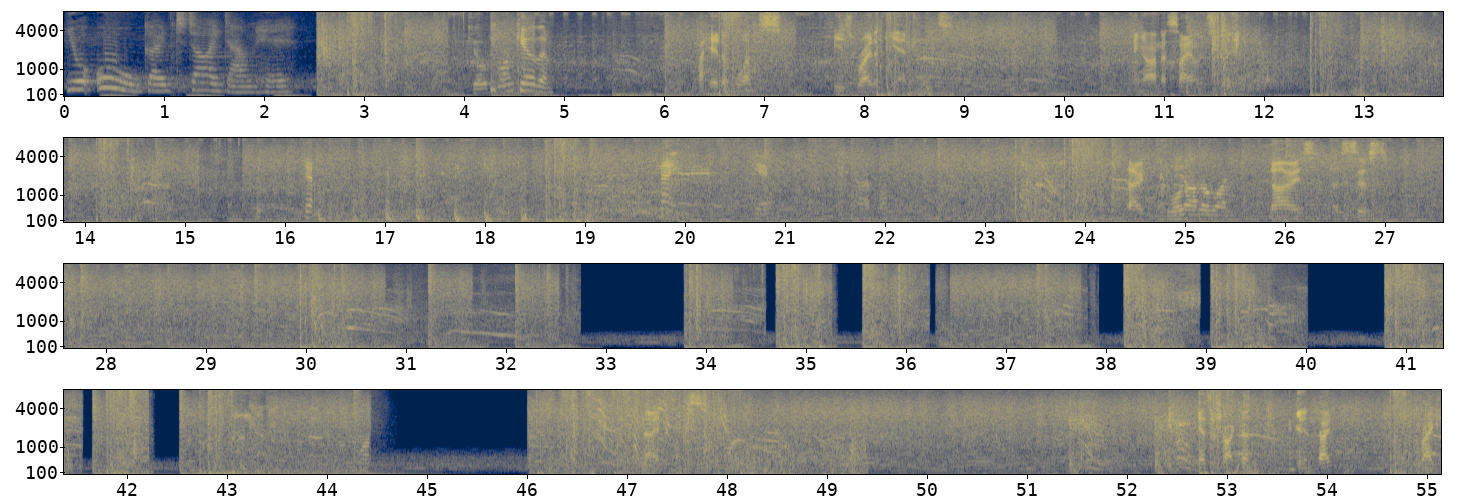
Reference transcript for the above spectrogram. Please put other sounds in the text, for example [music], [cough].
You're all going to die down here. Killed one? Killed him. I hit him once. He's right at the entrance. Hang on, a silent slate. Yeah. Nice. Yeah. Tag, good The other one. Nice. Assist. He has a shotgun. Get inside. Frag.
